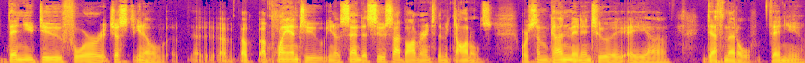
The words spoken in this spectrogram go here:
than you do for just, you know, a, a, a plan to, you know, send a suicide bomber into the McDonald's or some gunman into a, a uh, death metal venue.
